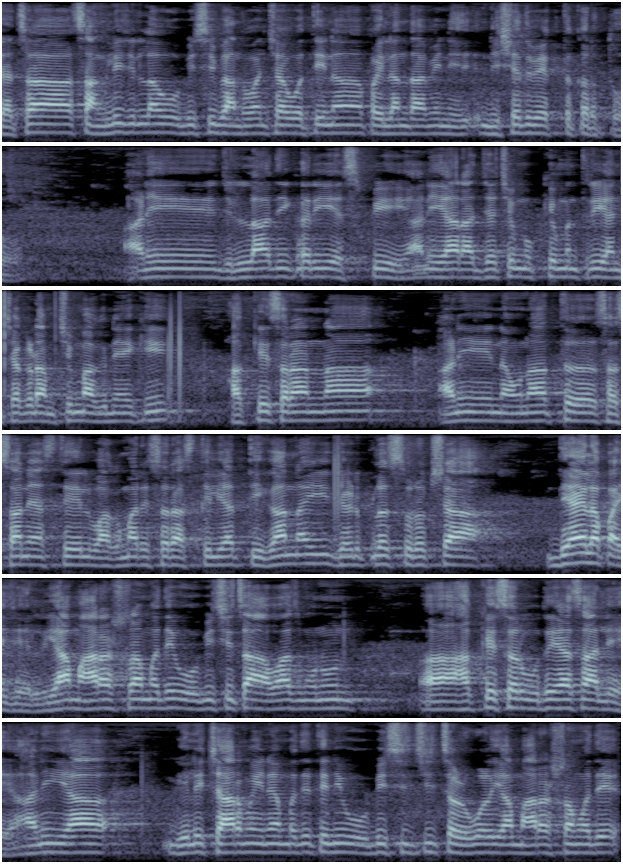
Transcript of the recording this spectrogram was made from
त्याचा सांगली जिल्हा ओबीसी बांधवांच्या वतीनं पहिल्यांदा आम्ही नि निषेध व्यक्त करतो. आणि जिल्हाधिकारी एस पी आणि या राज्याचे मुख्यमंत्री यांच्याकडे आमची मागणी आहे की हाके सरांना आणि नवनाथ ससाने असतील वाघमारे सर असतील या तिघांनाही झेड प्लस सुरक्षा द्यायला पाहिजे. या महाराष्ट्रामध्ये ओबीसीचा आवाज म्हणून अ, हाके सर उदयास आले आणि या गेले चार महिन्यामध्ये त्यांनी ओबीसीची चळवळ या महाराष्ट्रामध्ये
